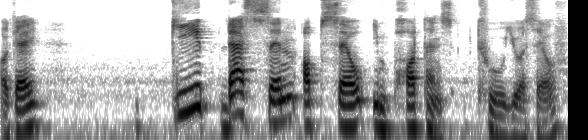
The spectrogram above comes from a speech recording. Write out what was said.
okay? Give that sense of self importance to yourself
